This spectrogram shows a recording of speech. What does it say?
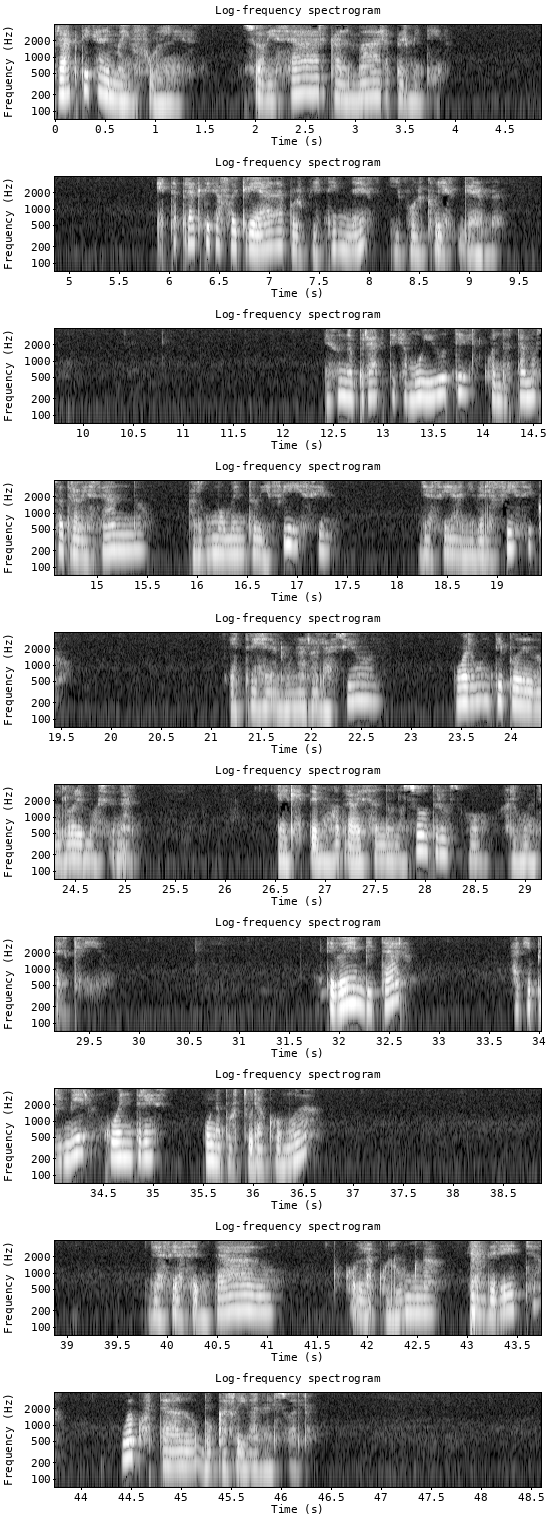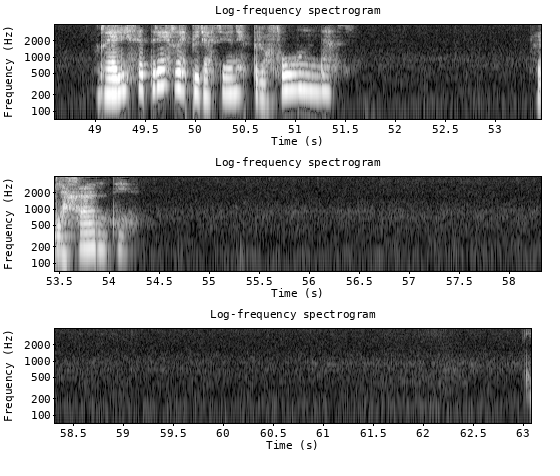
Práctica de mindfulness. Suavizar, calmar, permitir. Esta práctica fue creada por Christine Neff y por Chris Germer. Es una práctica muy útil cuando estamos atravesando algún momento difícil, ya sea a nivel físico, estrés en alguna relación o algún tipo de dolor emocional, el que estemos atravesando nosotros o algún ser querido. Te voy a invitar a que primero encuentres una postura cómoda, ya sea sentado, con la columna en derecha o acostado boca arriba en el suelo. Realiza tres respiraciones profundas, relajantes.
